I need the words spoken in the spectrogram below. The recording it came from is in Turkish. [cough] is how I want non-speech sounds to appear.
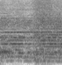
Arkadaşlar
